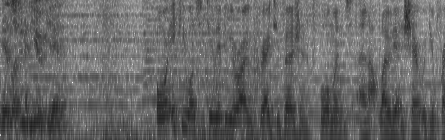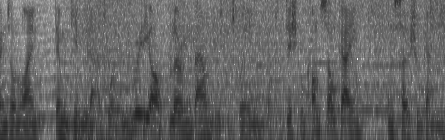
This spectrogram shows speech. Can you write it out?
He's looking at you, kid. Or if you want to deliver your own creative version of performance and upload it and share it with your friends online, then we give you that as well. We really are blurring the boundaries between a traditional console game and social gaming.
